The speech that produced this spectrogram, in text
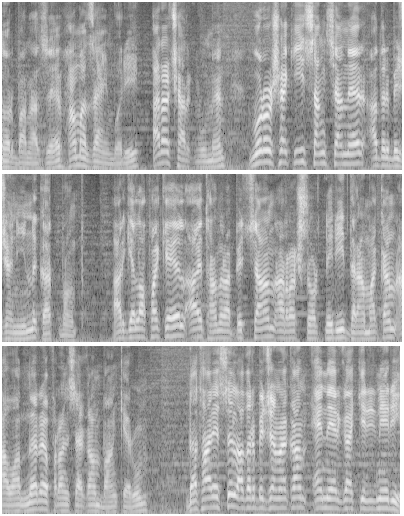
նոր բանաձև, համաձայն որի առաջարկվում են որոշակի սանկցիաներ Ադրբեջանի նկատմամբ արգելափակել այդ հանրապետության առաջնորդների դրամական ավանդները ֆրանսիական բանկերում, դադարեցնել ադրբեջանական էներգակիրների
